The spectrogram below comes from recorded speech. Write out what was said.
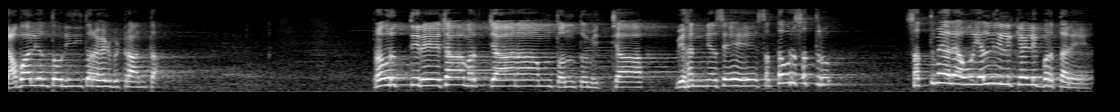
ಜಾಬಾಲಿ ಅಂತವ್ರು ಈ ಥರ ಹೇಳಿಬಿಟ್ರ ಅಂತ. ಪ್ರವೃತ್ತಿ ಪ್ರವೃತ್ತಿರೇಷಾಮರ್ತ್ಯಾನಾಂ ತಂತು ಮಿಥ್ಯಾ. ವಿಹನ್ಯಸೆ ಸತ್ತವರು ಸತ್ರು. ಸತ್ತ ಮೇಲೆ ಅವ್ರು ಎಲ್ಲಿ ಇಲ್ಲಿ ಕೇಳಲಿಕ್ಕೆ ಬರ್ತಾರೆ?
